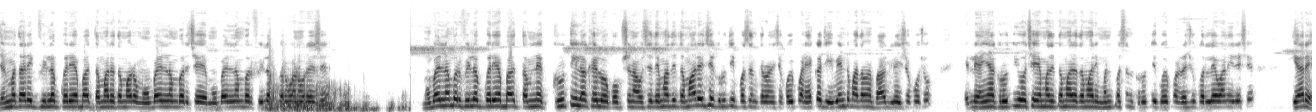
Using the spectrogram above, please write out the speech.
જન્મ તારીખ ફિલઅપ કર્યા બાદ તમારે તમારો મોબાઈલ નંબર છે મોબાઈલ નંબર ફિલઅપ કરવાનો રહેશે. મોબાઈલ નંબર ફિલઅપ કર્યા બાદ તમને કૃતિ લખેલો ઓપ્શન આવશે. તેમાંથી તમારે જે કૃતિ પસંદ કરવાની છે કોઈ પણ એક જ ઇવેન્ટમાં તમે ભાગ લઈ શકો છો. એટલે અહીંયા કૃતિઓ છે, એમાંથી તમારે તમારી મનપસંદ કૃતિ કોઈ પણ રજૂ કરી લેવાની રહેશે. ત્યારે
